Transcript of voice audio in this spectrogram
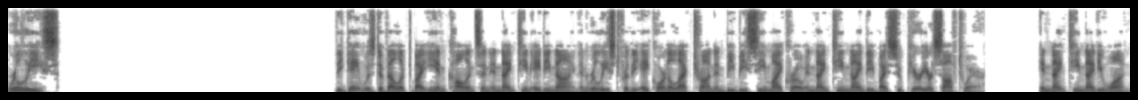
Release The game was developed by Ian Collinson in 1989 and released for the Acorn Electron and BBC Micro in 1990 by Superior Software. In 1991,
